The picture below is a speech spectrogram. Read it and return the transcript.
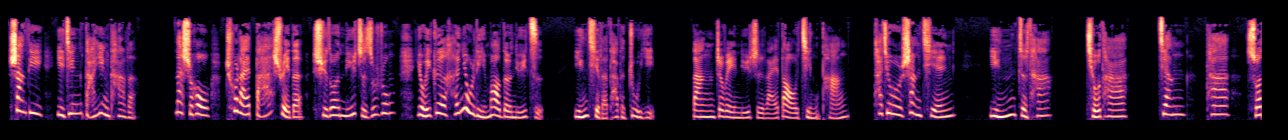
上帝已经答应他了。那时候出来打水的许多女子之中，有一个很有礼貌的女子，引起了他的注意。当这位女子来到井旁，他就上前迎着她，求她将他所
